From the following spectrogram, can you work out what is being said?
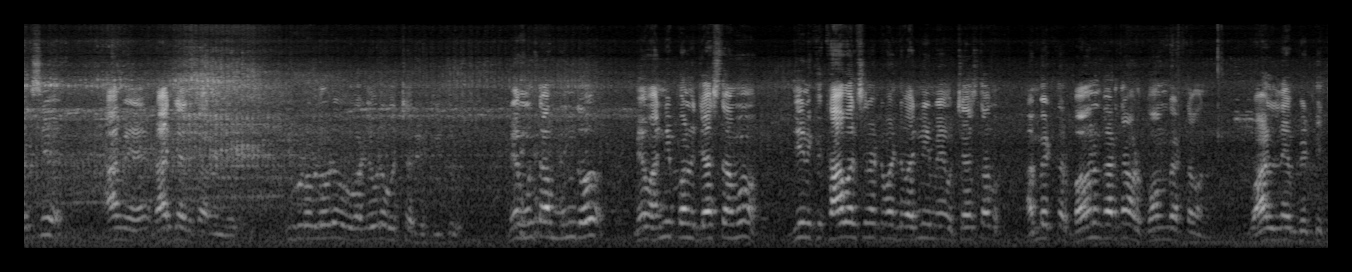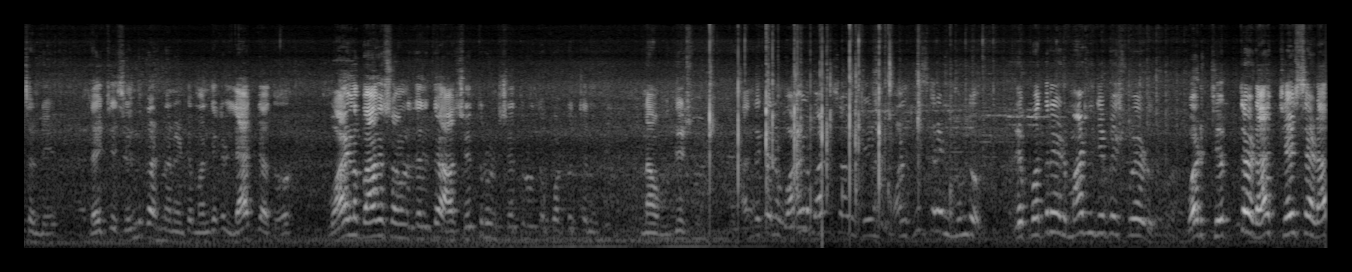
కలిసి ఆమె రాజ్యాధికారం లేదు ఇప్పుడు వాళ్ళు వాళ్ళు కూడా వచ్చారు ఇటు మేము ఉంటాం ముందు మేము అన్ని పనులు చేస్తాము. దీనికి కావాల్సినటువంటివన్నీ మేము చేస్తాము. అంబేద్కర్ భవనం కడతాం వాడు బొమ్మ పెడతామని వాళ్ళనే పెట్టించండి. దయచేసి ఎందుకంటున్నానంటే మన దగ్గర ల్యాక్ కాదు. వాళ్ళ భాగస్వాములు కలిగితే ఆ శత్రువుని శత్రువులతో కొట్టొచ్చనేది నా ఉద్దేశం. అందుకని వాళ్ళ భాగస్వామ్యం చేయండి. వాళ్ళు తీసుకురండి ముందు. రేపు పొద్దున మాటలు చెప్పేసి పోయాడు వాడు చెప్తాడా చేస్తాడా?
